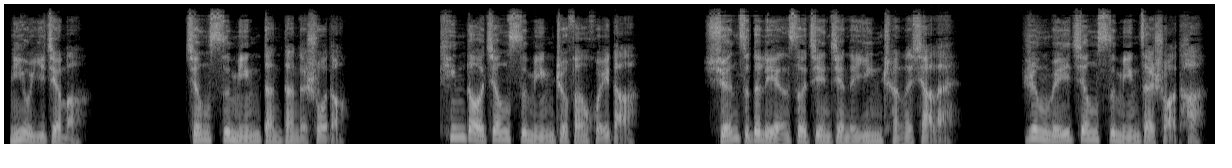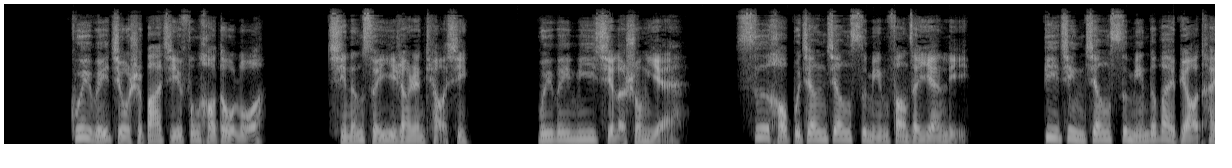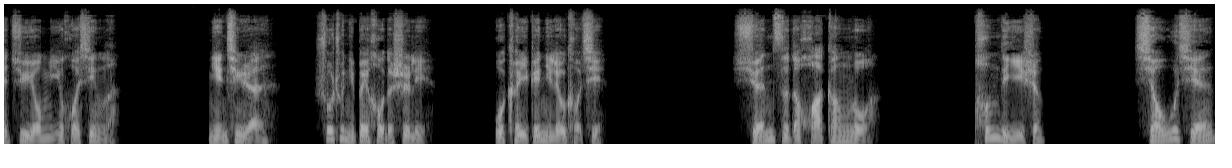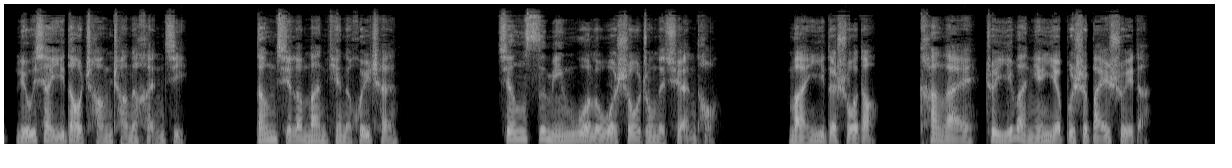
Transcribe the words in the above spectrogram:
你有意见吗？江思明淡淡的说道。听到江思明这番回答，玄子的脸色渐渐的阴沉了下来，认为江思明在耍他。归为九十八级封号斗罗，岂能随意让人挑衅？微微眯起了双眼，丝毫不将江思明放在眼里。毕竟江思明的外表太具有迷惑性了。年轻人，说出你背后的势力，我可以给你留口气。玄子的话刚落，砰的一声，小屋前留下一道长长的痕迹，当起了漫天的灰尘。江思明握了握手中的拳头，满意的说道。看来这一万年也不是白睡的，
